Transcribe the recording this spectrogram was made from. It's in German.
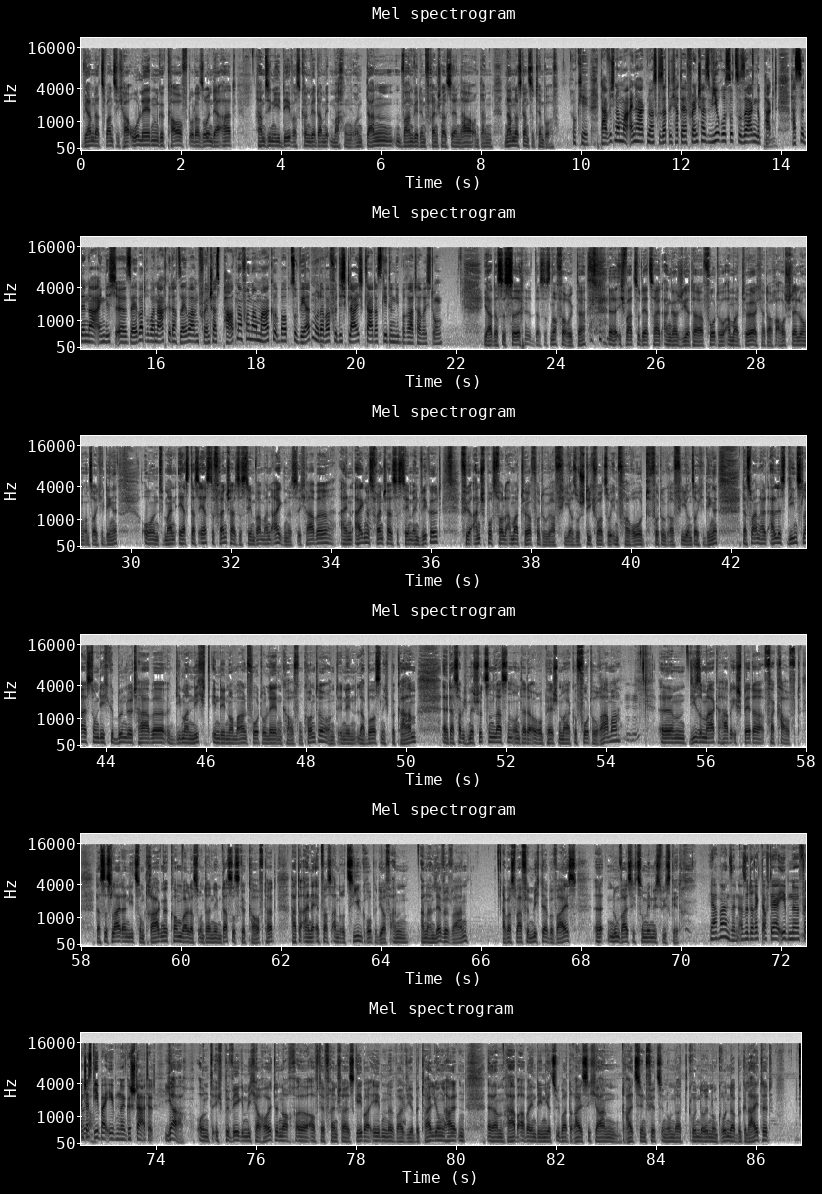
Wir haben da 20 HO-Läden gekauft oder so in der Art. Haben Sie eine Idee, was können wir damit machen? Und dann waren wir dem Franchise sehr nah und dann nahm das ganze Tempo auf. Okay, darf ich noch mal einhaken? Du hast gesagt, ich hatte der Franchise-Virus sozusagen gepackt. Mhm. Hast du denn da eigentlich äh, selber drüber nachgedacht, selber ein Franchise-Partner von einer Marke überhaupt zu werden? Oder war für dich gleich klar, das geht in die Beraterrichtung? Ja, das ist, äh, das ist noch verrückter. Äh, ich war zu der Zeit engagierter Fotoamateur. Ich hatte auch Ausstellungen und solche Dinge. Und mein erst, das erste Franchise-System war mein eigenes. Ich habe ein eigenes Franchise-System entwickelt für anspruchsvolle Amateurfotografie, also Stichwort so Infrarotfotografie und solche Dinge. Das waren halt alles Dienstleistungen, die ich gebündelt habe, die man nicht in den normalen Fotoläden kaufen konnte und in den Labors nicht bekam. Äh, das habe ich mir schützen lassen unter der europäischen Marke Fotorama. Mhm. Ähm, diese Marke habe ich später verkauft. Das ist leider nie zum Tragen gekommen, weil das Unternehmen, das es gekauft hat, hatte eine etwas andere Zielgruppe, die auf einem anderen Level waren. Aber es war für mich der Beweis, äh, nun weiß ich zumindest, wie es geht. Ja, Wahnsinn. Also direkt auf der Ebene, Franchise-Geber-Ebene gestartet. Ja, und ich bewege mich ja heute noch äh, auf der Franchise-Geber-Ebene, weil ja. wir Beteiligung halten, ähm, habe aber in den jetzt über 30 Jahren 13, 1400 Gründerinnen und Gründer begleitet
